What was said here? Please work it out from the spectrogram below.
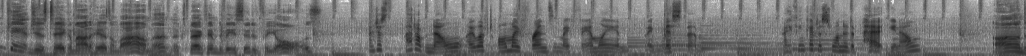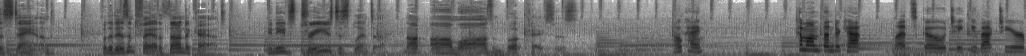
You can't just take him out of his environment and expect him to be suited for yours. I just, I don't know. I left all my friends and my family and I miss them. I think I just wanted a pet, you know? I understand, but it isn't fair to Thundercat. He needs trees to splinter, not armoires and bookcases. Okay. Come on, Thundercat. Let's go take you back to your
